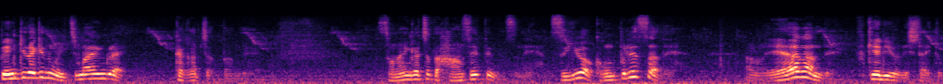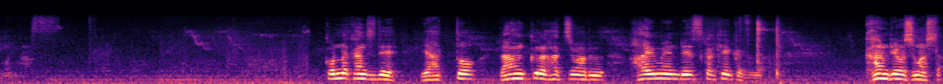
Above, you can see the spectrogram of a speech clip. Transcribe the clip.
ペンキだけでも1万円ぐらいかかっちゃったんで。その辺がちょっと反省点ですね。次はコンプレッサーであのエアガンで吹けるようにしたいと思います。こんな感じでやっとランクル80背面レース化計画が完了しました。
